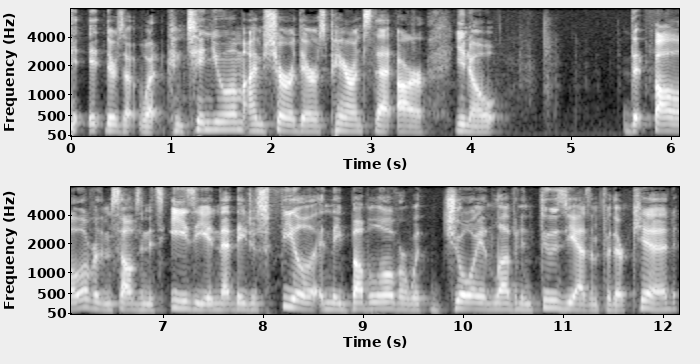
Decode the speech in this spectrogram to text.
it, there's a what continuum. I'm sure there's parents that are, you know, that fall all over themselves and it's easy and that they just feel it and they bubble over with joy and love and enthusiasm for their kid.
